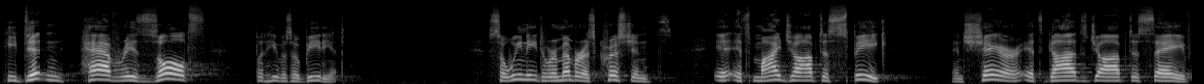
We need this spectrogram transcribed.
He didn't have results, but he was obedient. So we need to remember as Christians, it's my job to speak and share. It's God's job to save.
